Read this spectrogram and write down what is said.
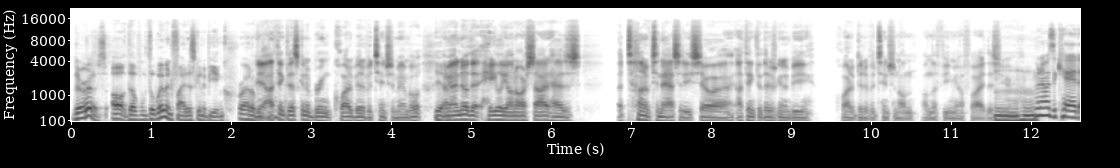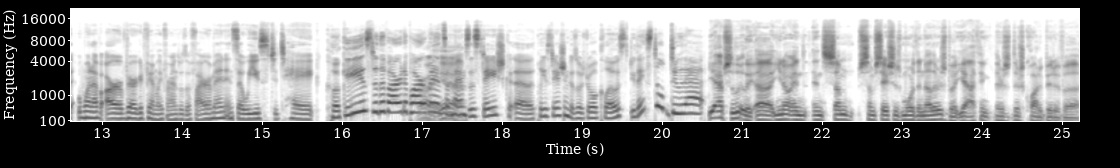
There is. Oh, the the women fight is gonna be incredible. Yeah, I think that's going to bring quite a bit of attention, man. But Yeah. I mean, I know that Haley on our side has a ton of tenacity, so uh, I think that there's going to be quite a bit of attention on on the female fight this year. Mm-hmm. When I was a kid, one of our very good family friends was a fireman, and so we used to take cookies to the fire department. Right, yeah. Sometimes the station, uh, police station, because it was real close. Do they still do that? Yeah, absolutely. Uh, you know, and and some some stations more than others, but yeah, I think there's there's quite a bit of uh,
